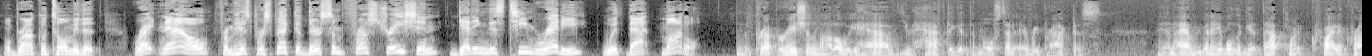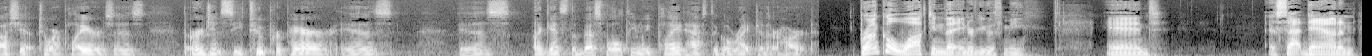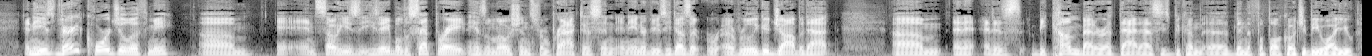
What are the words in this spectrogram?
Well, Bronco told me that right now, from his perspective, there's some frustration getting this team ready with that model. The preparation model we have, you have to get the most out of every practice. And I haven't been able to get that point quite across yet to our players is the urgency to prepare is is against the best bowl team we played has to go right to their heart. Bronco walked into that interview with me and I sat down and, and he's very cordial with me. Um, and so he's he's able to separate his emotions from practice and, and interviews. He does a, a, really good job of that, um, and it, it, has become better at that as he's become uh, been the football coach at BYU.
